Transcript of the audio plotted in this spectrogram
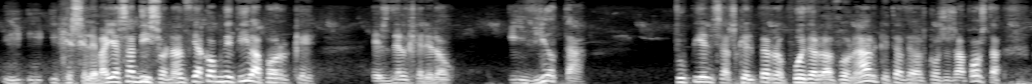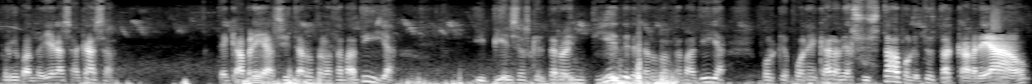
y, que se le vaya esa disonancia cognitiva porque es del género idiota. Tú piensas que el perro puede razonar, que te hace las cosas a posta, porque cuando llegas a casa te cabreas y te ha roto la zapatilla y piensas que el perro entiende que te ha roto la zapatilla porque pone cara de asustado porque tú estás cabreado,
